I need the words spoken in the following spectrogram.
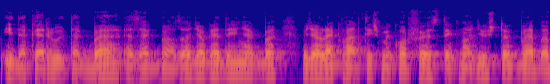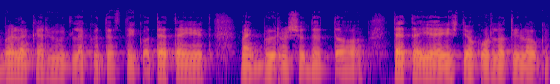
ide kerültek be, ezekbe az agyagedényekbe. Ugye a lekvárt is, mikor főzték nagy üstökbe, ebbe belekerült, lekötözték a tetejét, tetejét, megbőrösödött a teteje, és gyakorlatilag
